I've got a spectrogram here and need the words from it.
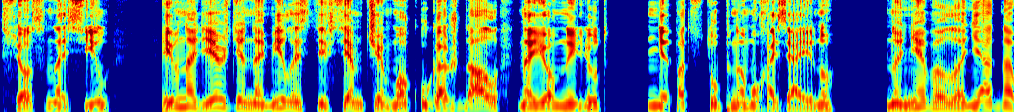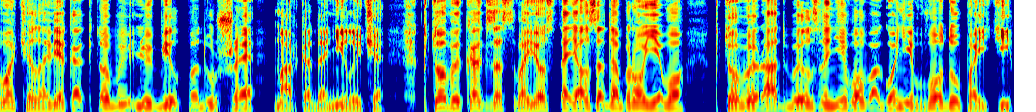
все сносил, и в надежде на милости всем, чем мог, угождал наемный люд неподступному хозяину но не было ни одного человека, кто бы любил по душе Марка Данилыча, кто бы как за свое стоял за добро его, кто бы рад был за него в огонь и в воду пойти.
